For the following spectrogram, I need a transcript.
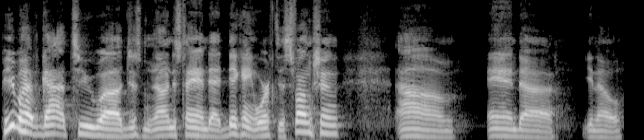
people have got to uh, just understand that dick ain't worth dysfunction, um, and uh, you know,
